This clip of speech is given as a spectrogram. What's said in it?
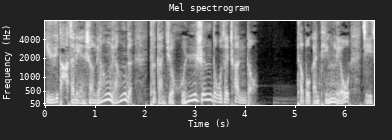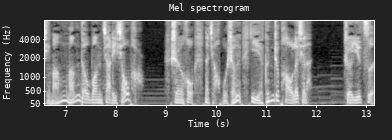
雨打在脸上凉凉的，他感觉浑身都在颤抖。他不敢停留，急急忙忙地往家里小跑，身后那脚步声也跟着跑了起来。这一次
